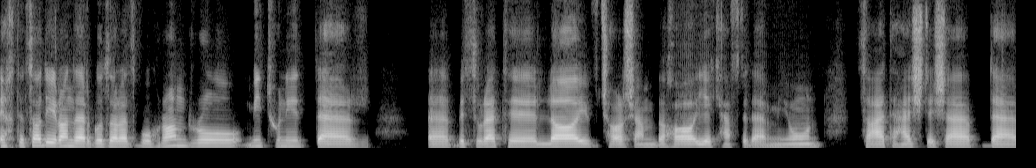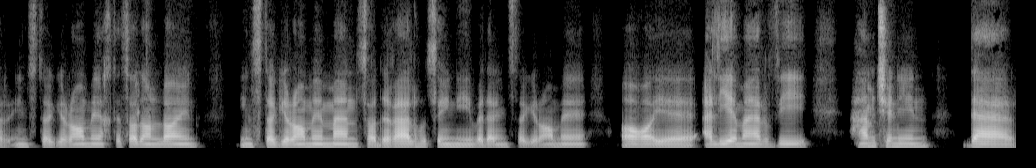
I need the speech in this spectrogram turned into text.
اقتصاد ایران در گذار از بحران رو می‌تونید در به صورت live چهارشنبه ها یک هفته در میون ساعت هشت شب در اینستاگرام اقتصاد آنلاین اینستاگرام من صادق الحسینی و در اینستاگرام آقای علی مروی. همچنین در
